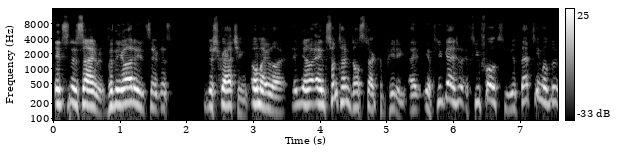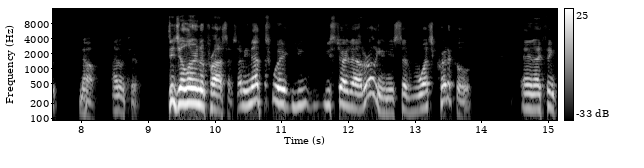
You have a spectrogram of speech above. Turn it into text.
it's an assignment. For the audience, they're just, they're scratching. Oh my Lord. You know, and sometimes they'll start competing. If you guys, if you folks, if that team will do, no, I don't care. Did you learn the process? I mean, that's where you, you started out early and you said, what's critical? And I think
